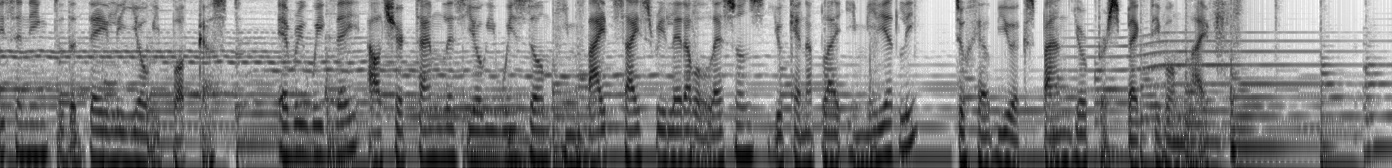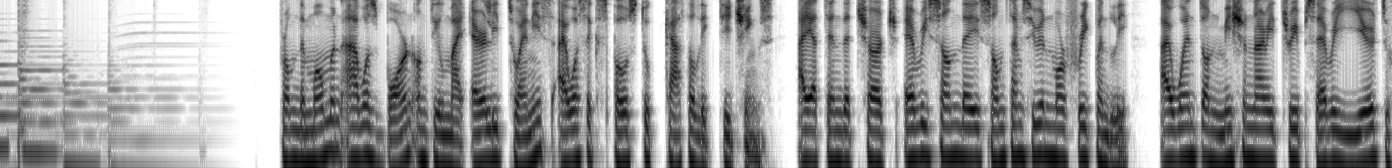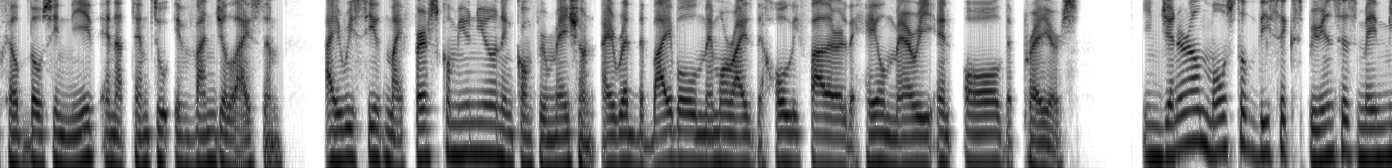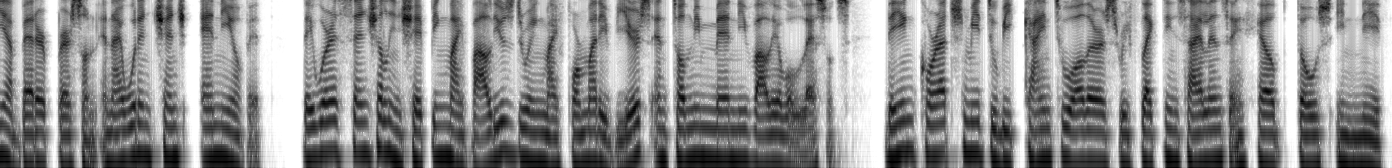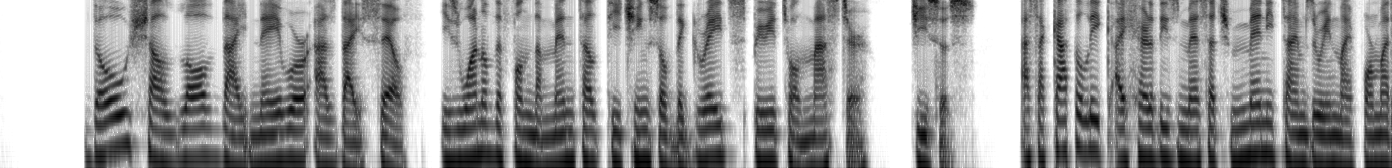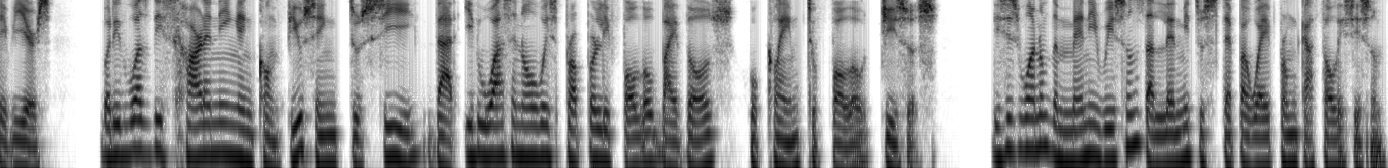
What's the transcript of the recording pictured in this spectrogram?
listening to the Daily Yogi Podcast. Every weekday, I'll share timeless yogi wisdom in bite sized, relatable lessons you can apply immediately to help you expand your perspective on life. From the moment I was born until my early 20s, I was exposed to Catholic teachings. I attended church every Sunday, sometimes even more frequently. I went on missionary trips every year to help those in need and attempt to evangelize them. I received my first communion and confirmation. I read the Bible, memorized the Holy Father, the Hail Mary, and all the prayers. In general, most of these experiences made me a better person, and I wouldn't change any of it. They were essential in shaping my values during my formative years and taught me many valuable lessons. They encouraged me to be kind to others, reflect in silence, and help those in need. Thou shalt love thy neighbor as thyself is one of the fundamental teachings of the great spiritual master, Jesus. As a Catholic, I heard this message many times during my formative years, but it was disheartening and confusing to see that it wasn't always properly followed by those who claimed to follow Jesus. This is one of the many reasons that led me to step away from Catholicism.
